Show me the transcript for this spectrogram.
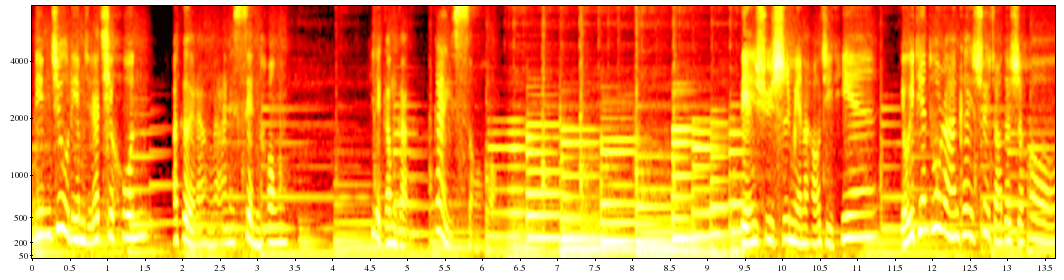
啉酒啉一个七分，啊，个人安尼盛风，迄、那个感觉介爽。连续失眠了好几天，有一天突然可以睡着的时候，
